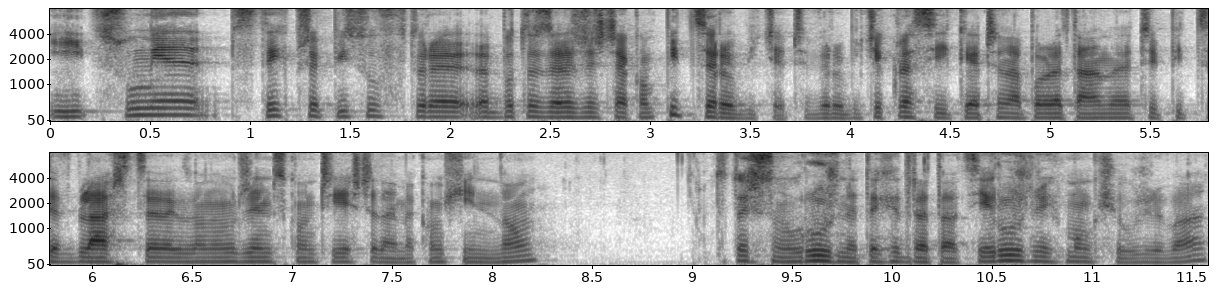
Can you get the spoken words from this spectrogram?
I w sumie z tych przepisów, które, bo to zależy jeszcze jaką pizzę robicie, czy wy robicie klasikę, czy napoletanę, czy pizzę w blaszce, tak zwaną rzymską, czy jeszcze tam jakąś inną, to też są różne te hydratacje, różnych mąk się używa.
